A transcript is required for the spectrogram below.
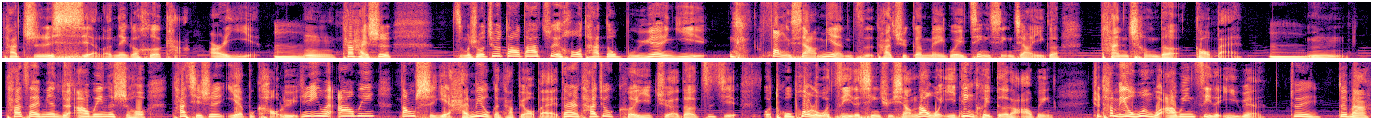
他只写了那个贺卡而已。嗯嗯，他还是怎么说？就到他最后，他都不愿意 放下面子，他去跟玫瑰进行这样一个坦诚的告白。嗯嗯，他在面对阿威的时候，他其实也不考虑，就因为阿威当时也还没有跟他表白，但是他就可以觉得自己我突破了我自己的性取向，那我一定可以得到阿威。就他没有问过阿威自己的意愿，对，对吧？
